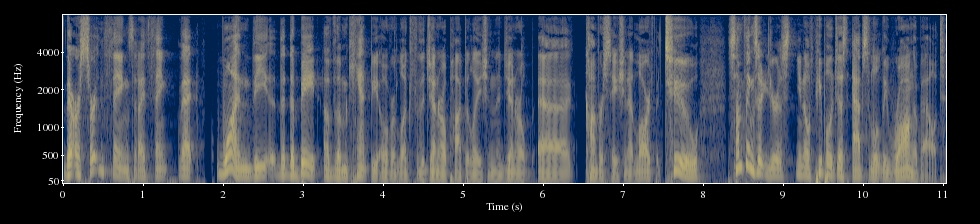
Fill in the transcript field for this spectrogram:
there are certain things that I think that one the the debate of them can't be overlooked for the general population, the general uh, conversation at large. But two, some things that you're you know people are just absolutely wrong about.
